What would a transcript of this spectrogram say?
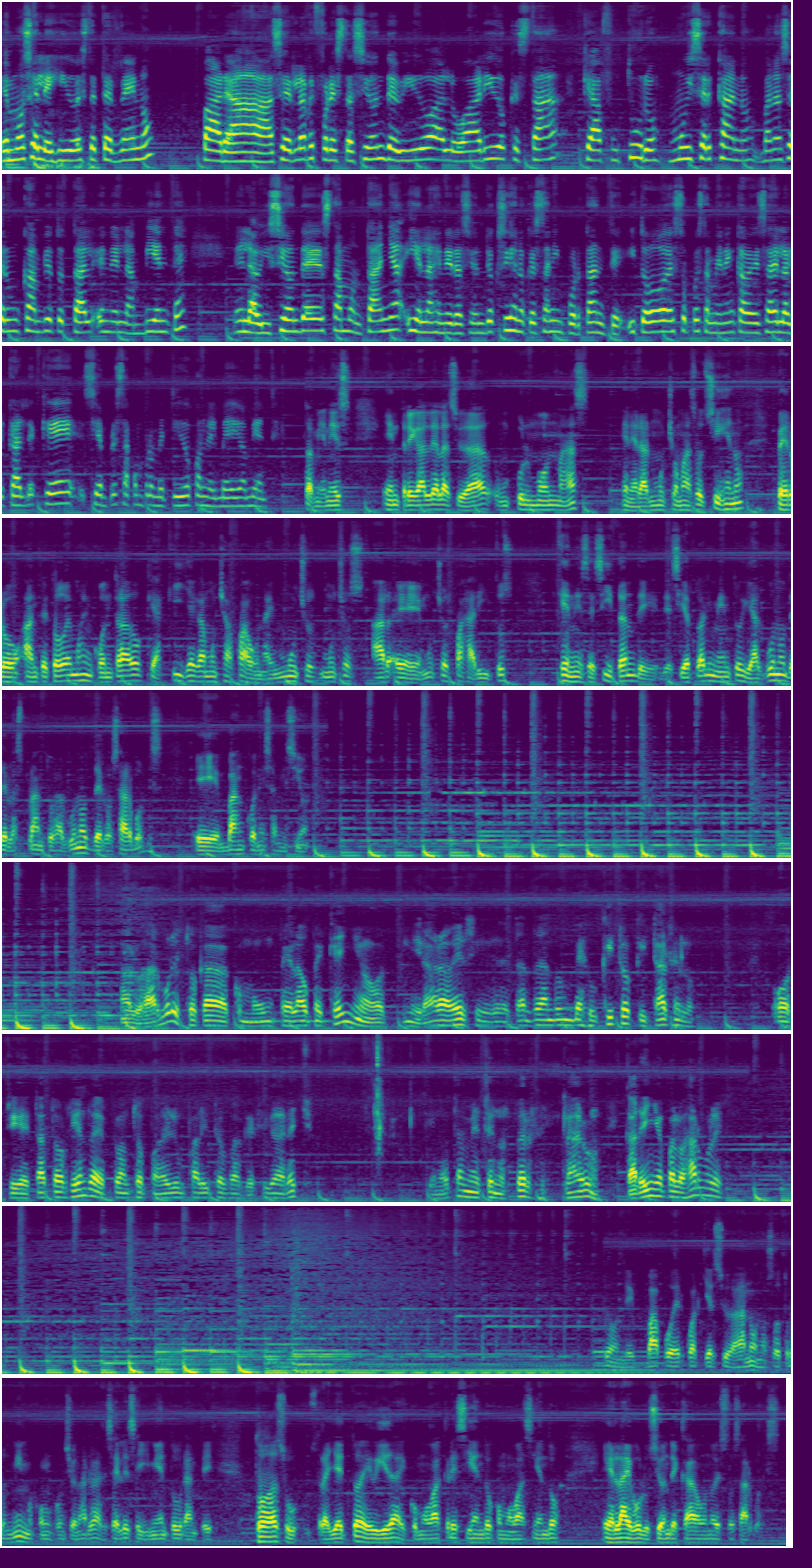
Hemos elegido este terreno para hacer la reforestación debido a lo árido que está, que a futuro, muy cercano, van a hacer un cambio total en el ambiente, en la visión de esta montaña y en la generación de oxígeno que es tan importante. Y todo esto pues también en cabeza del alcalde que siempre está comprometido con el medio ambiente. También es entregarle a la ciudad un pulmón más generar mucho más oxígeno, pero ante todo hemos encontrado que aquí llega mucha fauna, hay muchos, muchos, eh, muchos pajaritos que necesitan de, cierto alimento y algunos de las plantas, algunos de los árboles eh, van con esa misión. A los árboles toca como un pelado pequeño, mirar a ver si le están dando un bejuquito, quitárselo. O si está torciendo, de pronto ponerle un palito para que siga derecho. Si no, también se nos perde. Claro, cariño para los árboles. Donde va a poder cualquier ciudadano, nosotros mismos como funcionarios, hacerle seguimiento durante todo su trayecto de vida y cómo va creciendo, cómo va haciendo eh, la evolución de cada uno de estos árboles.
